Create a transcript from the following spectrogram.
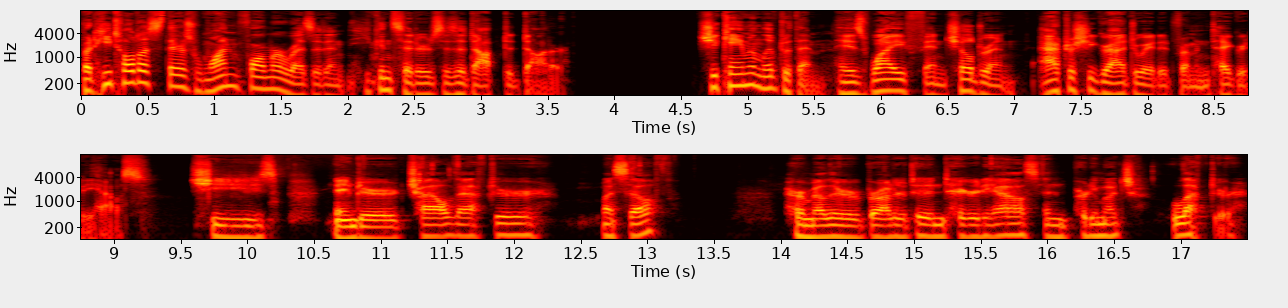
but he told us there's one former resident he considers his adopted daughter. She came and lived with him, his wife, and children after she graduated from Integrity House. She's named her child after myself. Her mother brought her to Integrity House and pretty much left her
